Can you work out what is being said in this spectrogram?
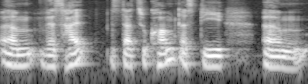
ähm, weshalb es dazu kommt, dass die ähm,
